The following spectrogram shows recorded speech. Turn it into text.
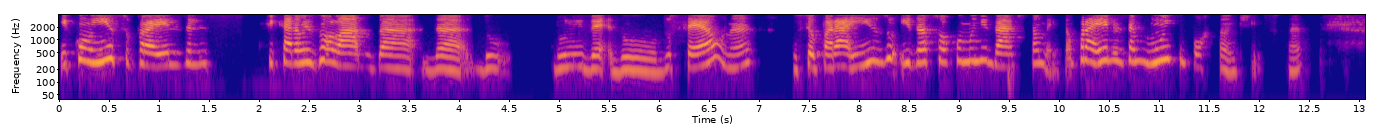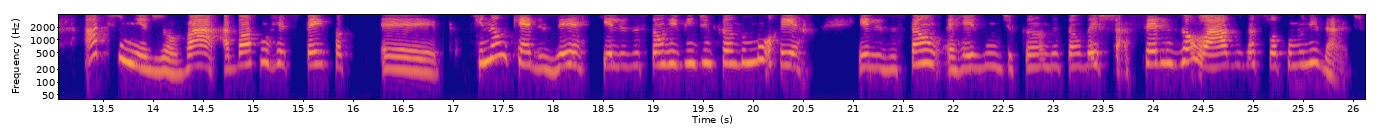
E com isso, para eles, eles ficarão isolados da, da, do, do, do, do céu, né? do seu paraíso e da sua comunidade também. Então, para eles é muito importante isso. Né? A testemunha de Jeová adota um respeito é, que não quer dizer que eles estão reivindicando morrer, eles estão é, reivindicando, então, deixar, serem isolados da sua comunidade.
